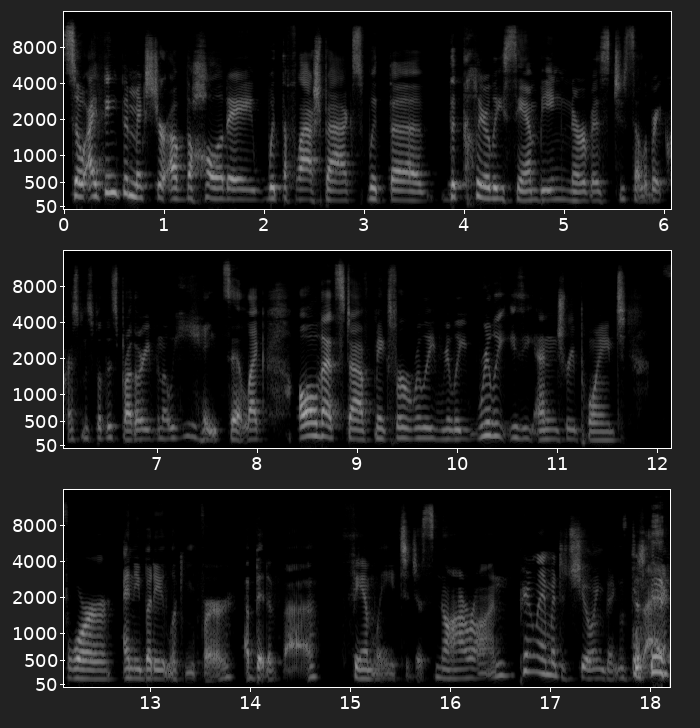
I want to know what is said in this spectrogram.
So I think the mixture of the holiday with the flashbacks, with the the clearly Sam being nervous to celebrate Christmas with his brother, even though he hates it, like all that stuff makes for a really, really, really easy entry point for anybody looking for a bit of a family to just gnaw on. Apparently, I'm into chewing things today.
